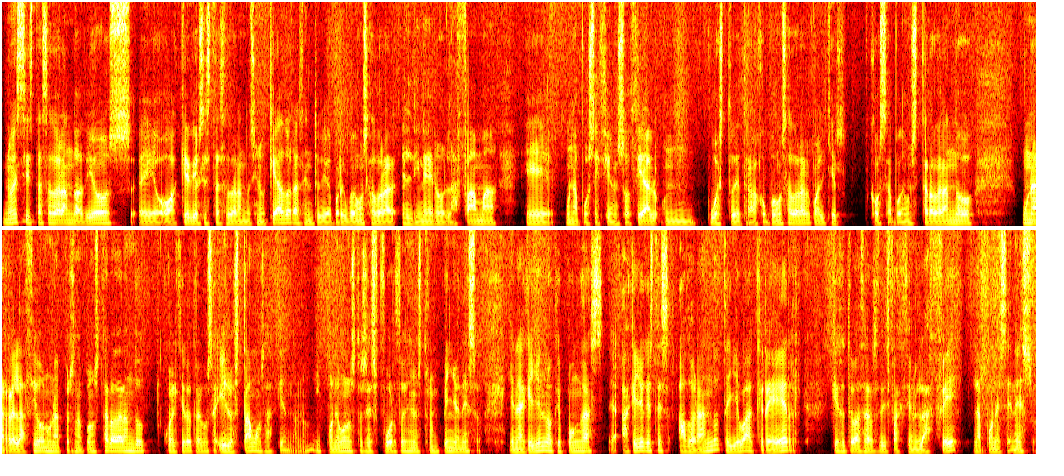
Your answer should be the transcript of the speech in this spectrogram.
No es si estás adorando a Dios eh, o a qué Dios estás adorando, sino qué adoras en tu vida, porque podemos adorar el dinero, la fama, eh, una posición social, un puesto de trabajo, podemos adorar cualquier cosa, podemos estar adorando una relación, una persona, podemos estar adorando cualquier otra cosa y lo estamos haciendo, ¿no? Y ponemos nuestros esfuerzos y nuestro empeño en eso. Y en aquello en lo que pongas, aquello que estés adorando te lleva a creer que eso te va a dar satisfacción. La fe la pones en eso,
